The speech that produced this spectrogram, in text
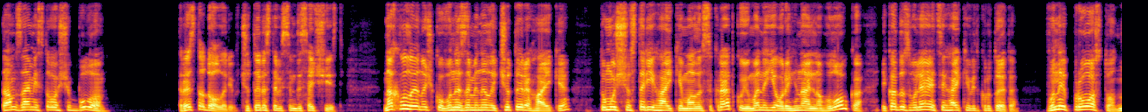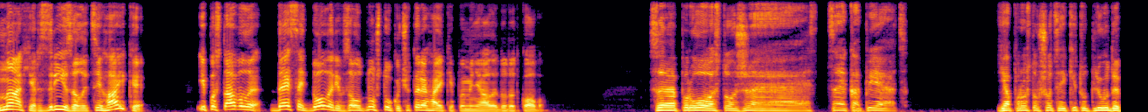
Там замість того, щоб було 300 доларів, 486. На хвилиночку вони замінили 4 гайки, тому що старі гайки мали секретку, і у мене є оригінальна головка, яка дозволяє ці гайки відкрутити. Вони просто нахер зрізали ці гайки і поставили 10 доларів за одну штуку, 4 гайки поміняли додатково. Це просто жесть, це капець. Я просто в шоці, які тут люди.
